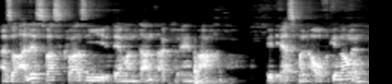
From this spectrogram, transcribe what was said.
Also alles, was quasi der Mandant aktuell macht, wird erstmal aufgenommen,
